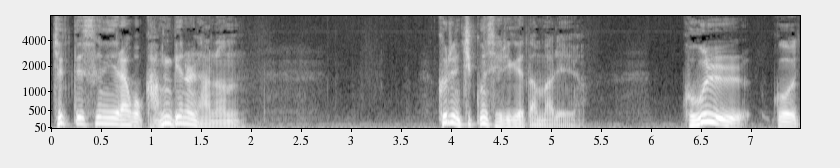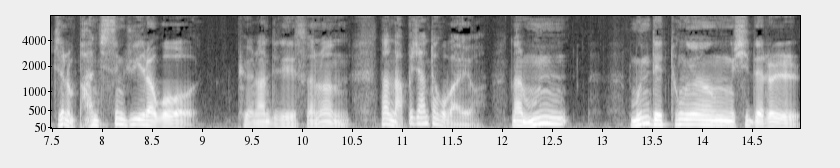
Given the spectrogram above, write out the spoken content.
절대선이라고 강변을 하는 그런 집권 세력이었단 말이에요. 그걸 그 저는 반지성주의라고 표현한 데 대해서는 난 나쁘지 않다고 봐요. 난 문, 문 대통령 시대를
